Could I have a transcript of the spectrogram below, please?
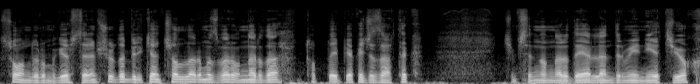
son durumu göstereyim. Şurada biriken çalılarımız var. Onları da toplayıp yakacağız artık. Kimsenin onları değerlendirmeye niyeti yok.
